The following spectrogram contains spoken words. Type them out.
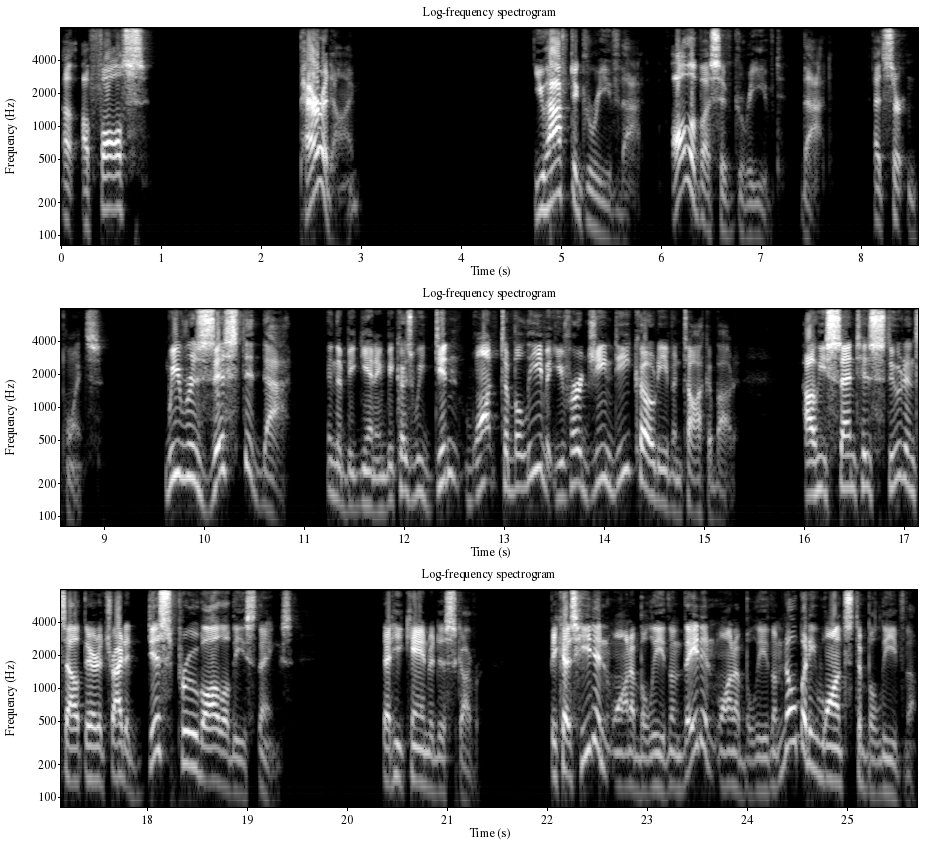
a, a false paradigm, you have to grieve that. All of us have grieved that at certain points. We resisted that in the beginning because we didn't want to believe it. You've heard Gene Decode even talk about it, how he sent his students out there to try to disprove all of these things that he came to discover because he didn't want to believe them. They didn't want to believe them. Nobody wants to believe them.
